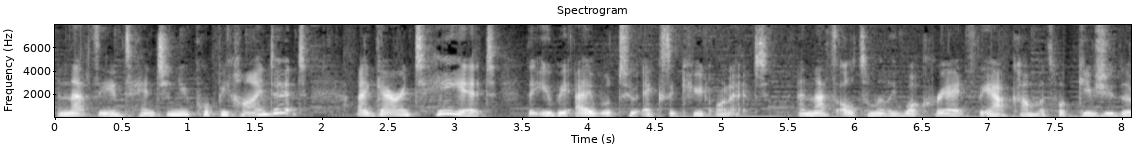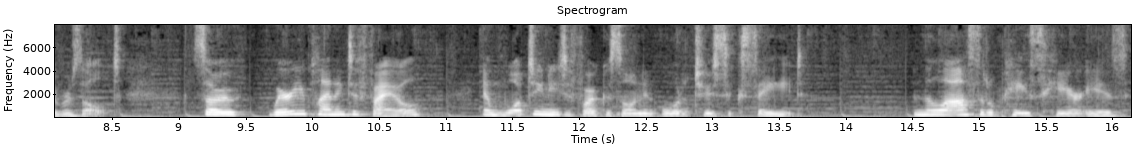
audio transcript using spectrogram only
and that's the intention you put behind it, I guarantee it that you'll be able to execute on it. And that's ultimately what creates the outcome, that's what gives you the result. So, where are you planning to fail, and what do you need to focus on in order to succeed? And the last little piece here is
